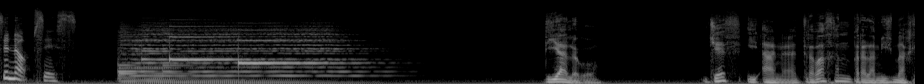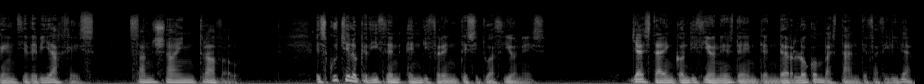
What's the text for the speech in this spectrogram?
Synopsis. Diálogo. Jeff y Anna trabajan para la misma agencia de viajes, Sunshine Travel. Escuche lo que dicen en diferentes situaciones. Ya está en condiciones de entenderlo con bastante facilidad.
